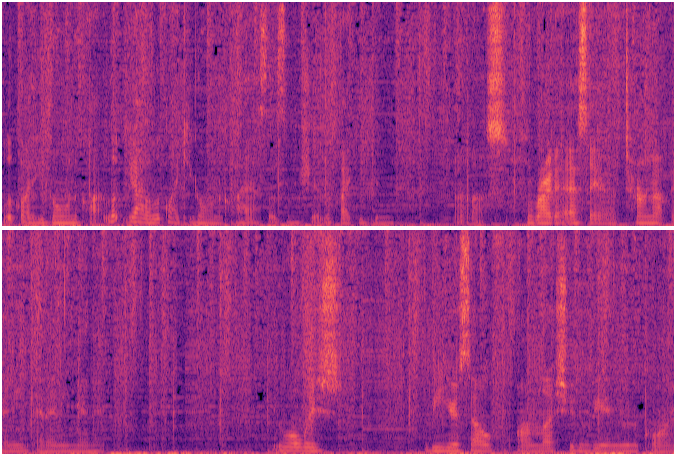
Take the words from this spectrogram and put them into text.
Look like you going to class. Look, you gotta look like you going to class or some shit. Look like you can uh, write an essay or turn up any at any minute. You always be yourself unless you can be a unicorn.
